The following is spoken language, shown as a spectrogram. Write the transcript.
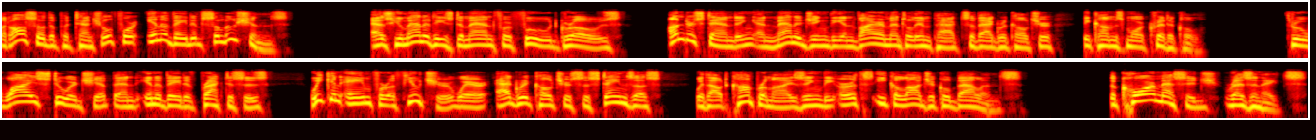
but also the potential for innovative solutions. As humanity's demand for food grows, understanding and managing the environmental impacts of agriculture becomes more critical. Through wise stewardship and innovative practices, we can aim for a future where agriculture sustains us without compromising the Earth's ecological balance. The core message resonates.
